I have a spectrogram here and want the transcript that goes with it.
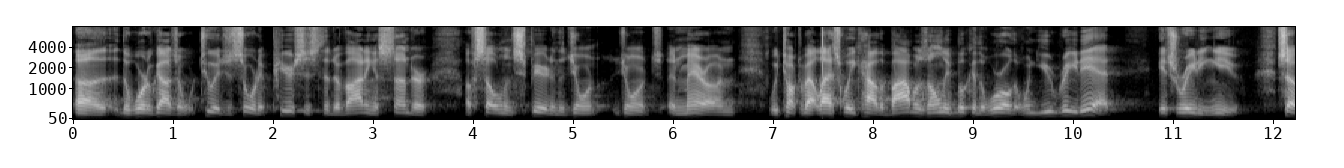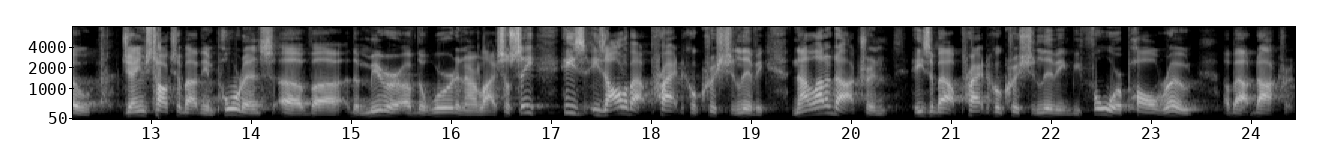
Uh, the word of God is a two edged sword. It pierces the dividing asunder of soul and spirit and the joint, joints and marrow. And we talked about last week how the Bible is the only book in the world that when you read it, it's reading you. So James talks about the importance of uh, the mirror of the Word in our life. So see, he's he's all about practical Christian living. Not a lot of doctrine. He's about practical Christian living. Before Paul wrote about doctrine.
